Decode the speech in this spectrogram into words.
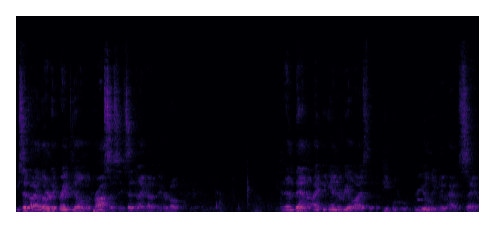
He said, but I learned a great deal in the process. He said, then I got a bigger boat. He said, and then I began to realize that the people who really knew how to sail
